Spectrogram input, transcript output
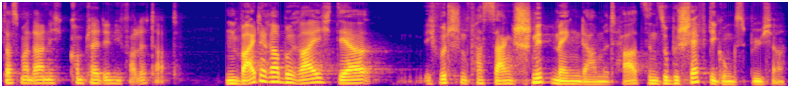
dass man da nicht komplett in die Falle tappt. Ein weiterer Bereich, der ich würde schon fast sagen, Schnittmengen damit hat, sind so Beschäftigungsbücher,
